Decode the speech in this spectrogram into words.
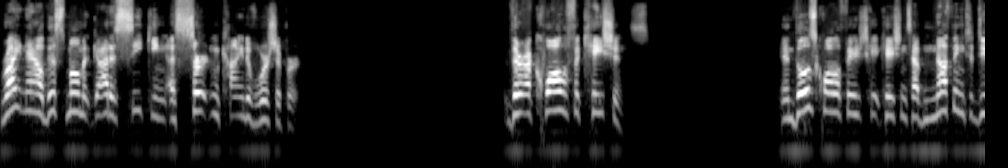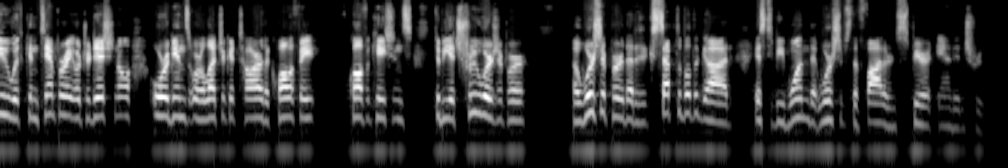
Right now, this moment, God is seeking a certain kind of worshiper. There are qualifications. And those qualifications have nothing to do with contemporary or traditional organs or electric guitar. The qualifi- qualifications to be a true worshiper, a worshiper that is acceptable to God, is to be one that worships the Father in spirit and in truth.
